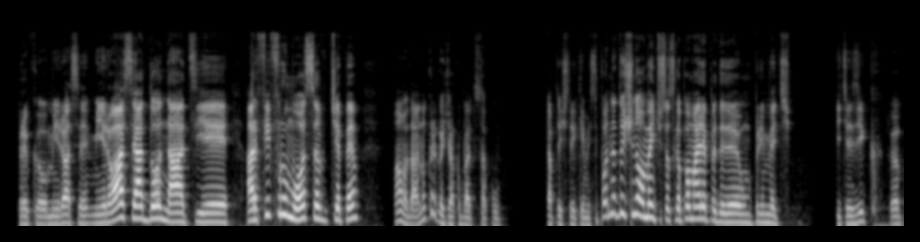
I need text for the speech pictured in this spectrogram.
Cred că o miroase, miroase a donație. Ar fi frumos să începem. Mamă, dar nu cred că joacă băiatul ăsta cu 73 chemistry. Poate ne dă și nouă meciul să scăpăm mai repede de un prim meci. Știi ce zic? Că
